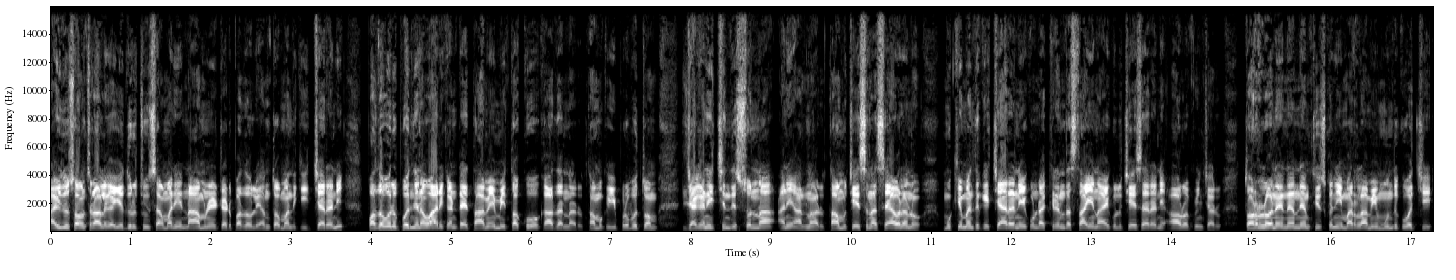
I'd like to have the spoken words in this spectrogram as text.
ఐదు సంవత్సరాలుగా ఎదురు చూశామని నామినేటెడ్ పదవులు ఎంతోమందికి ఇచ్చారని పదవులు పొందిన వారికంటే తామేమీ తక్కువ కాదన్నారు. తమకు ఈ ప్రభుత్వం జగన్ ఇచ్చింది సున్నా అని అన్నారు. తాము చేసిన సేవలను ముఖ్యమంత్రికి చేరనీయకుండా క్రింద స్థాయి నాయకులు చేశారని ఆరోపించారు. త్వరలోనే నిర్ణయం తీసుకుని మరలా మీ ముందుకు వచ్చి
